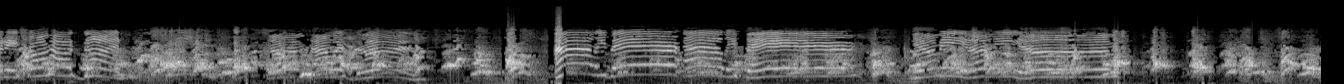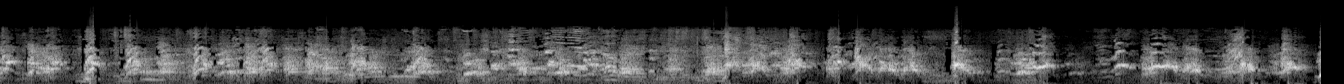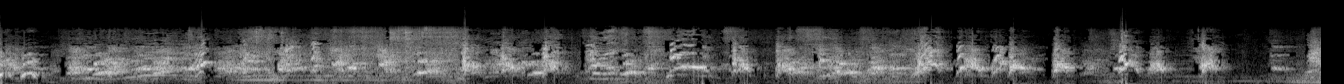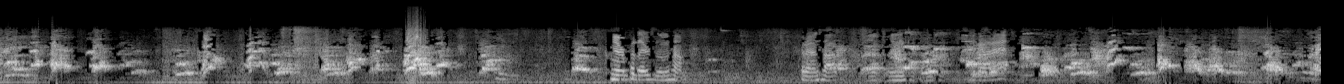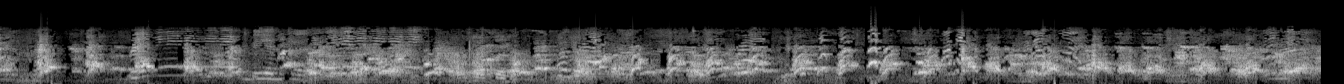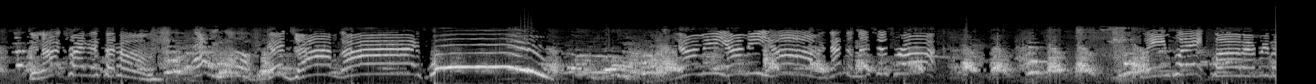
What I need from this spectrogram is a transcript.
Ready? Never put theirs on top. Put it on top. Uh, on top. You got it? Do not try this at home. Good job.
